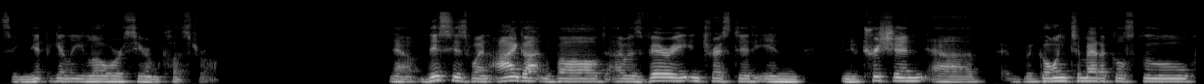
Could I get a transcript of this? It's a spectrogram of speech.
significantly lower serum cholesterol. Now, this is when I got involved. I was very interested in, in nutrition, uh, going to medical school,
